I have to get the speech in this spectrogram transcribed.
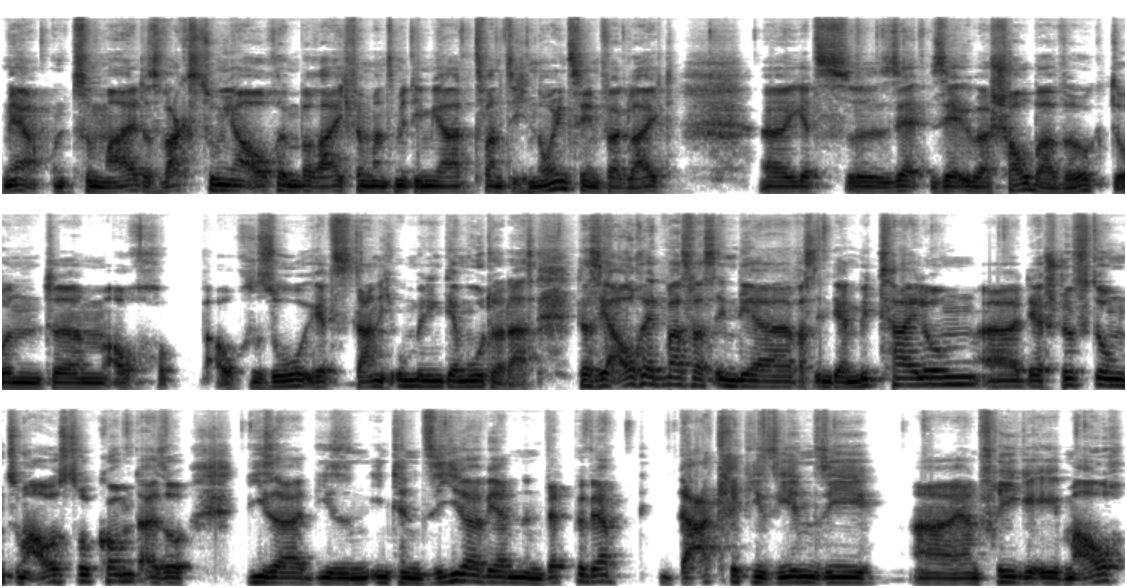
Ja, und zumal das Wachstum ja auch im Bereich, wenn man es mit dem Jahr 2019 vergleicht, äh, jetzt äh, sehr, sehr überschaubar wirkt und ähm, auch auch so jetzt da nicht unbedingt der Motor da ist. Das ist ja auch etwas, was in der, was in der Mitteilung äh, der Stiftung zum Ausdruck kommt. Also dieser, diesen intensiver werdenden Wettbewerb, da kritisieren sie äh, Herrn Friege eben auch,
